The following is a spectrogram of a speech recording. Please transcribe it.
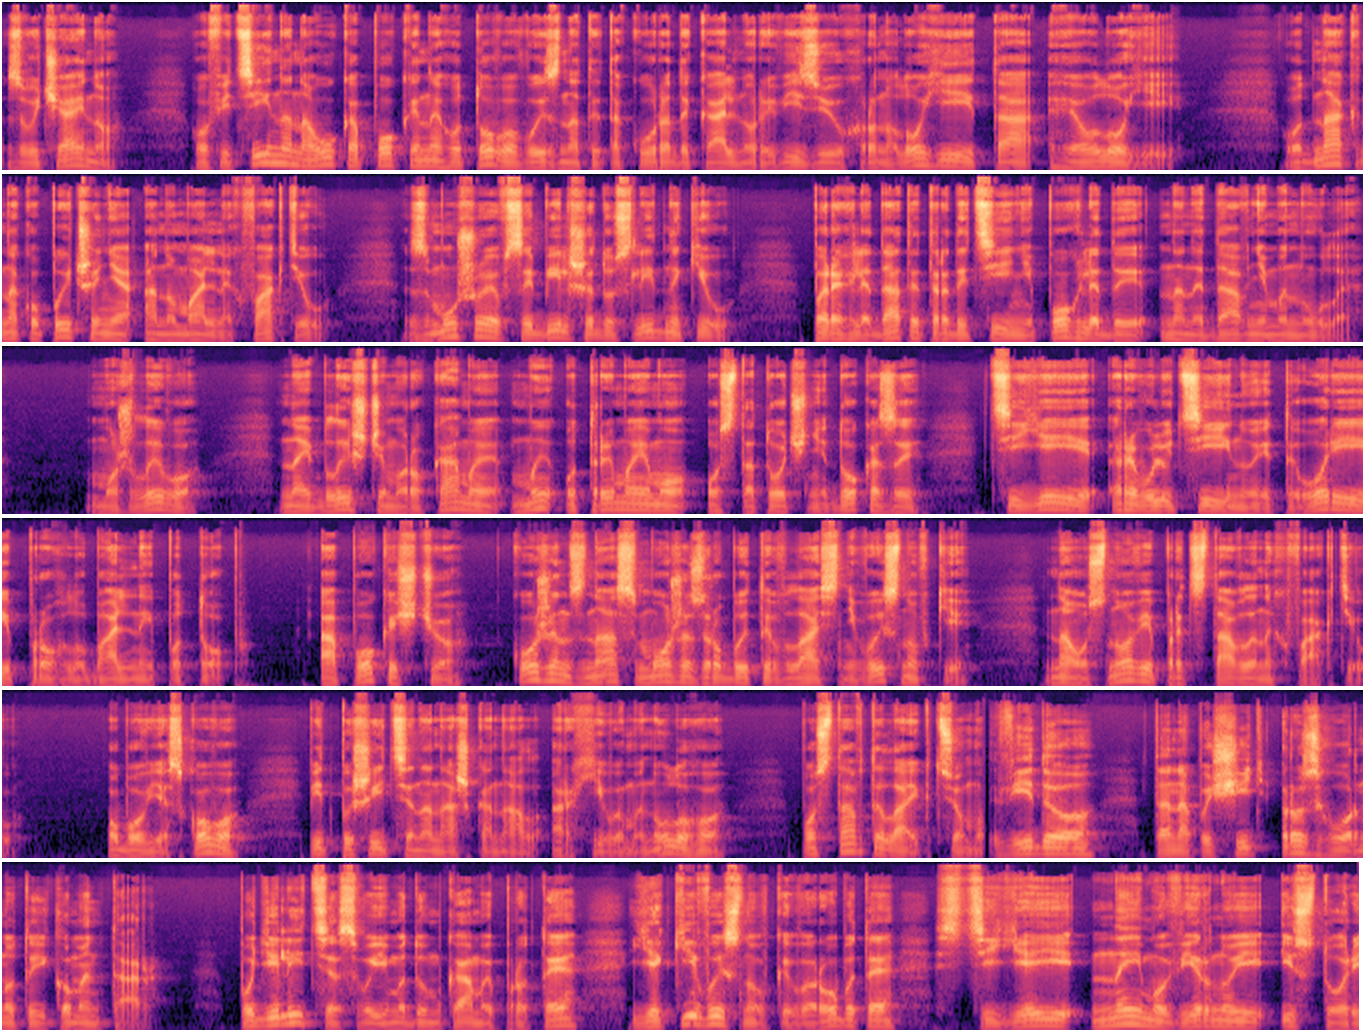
Звичайно, офіційна наука поки не готова визнати таку радикальну ревізію хронології та геології. Однак накопичення аномальних фактів змушує все більше дослідників переглядати традиційні погляди на недавнє минуле. Можливо, найближчими роками ми отримаємо остаточні докази цієї революційної теорії про глобальний потоп. А поки що кожен з нас може зробити власні висновки на основі представлених фактів. Обов'язково підпишіться на наш канал Архіви минулого, поставте лайк цьому відео та напишіть розгорнутий коментар. Поділіться своїми думками про те, які висновки ви робите з цієї неймовірної історії.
